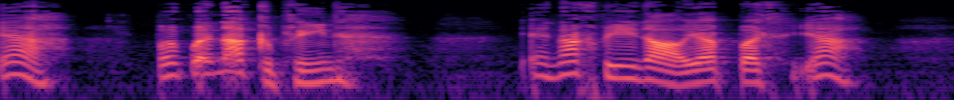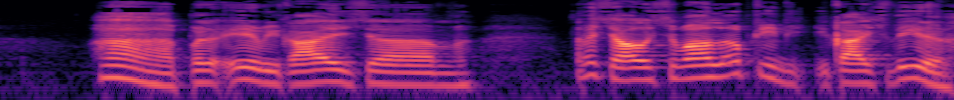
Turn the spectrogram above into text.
yeah, but but not complain. Yeah, not complain at all. Yeah, but yeah. but anyway, guys, um, that's all. So I'll update you guys later.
